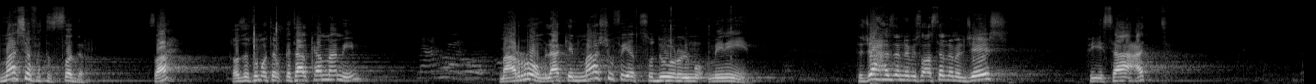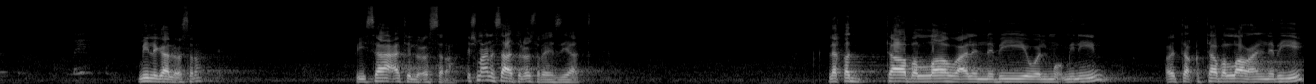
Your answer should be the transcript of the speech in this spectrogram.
ما شفت الصدر صح؟ غزوة مؤتة القتال كان مع مين؟ مع الروم لكن ما شفيت صدور المؤمنين تجهز النبي صلى الله عليه وسلم الجيش في ساعة مين اللي قال العسرة؟ في ساعة العسرة إيش معنى ساعة العسرة يا زياد؟ لقد تاب الله على النبي والمؤمنين تاب الله على النبي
